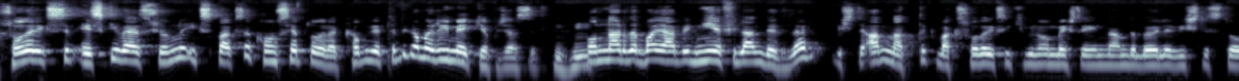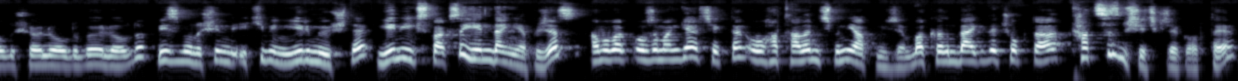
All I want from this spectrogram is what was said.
SolarX'in eski versiyonunu Xbox'a konsept olarak kabul ettirdik ama remake yapacağız dedik. Hı hı. Onlar da bayağı bir niye filan dediler. İşte anlattık. Bak SolarX 2015'te yayınlandı. Böyle wishlist oldu. Şöyle oldu. Böyle oldu. Biz bunu şimdi 2023'te yeni Xbox'a yeniden yapacağız. Ama bak o zaman gerçekten o hataların hiçbirini yapmayacağım. Bakalım belki de çok daha tatsız bir şey çıkacak ortaya.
